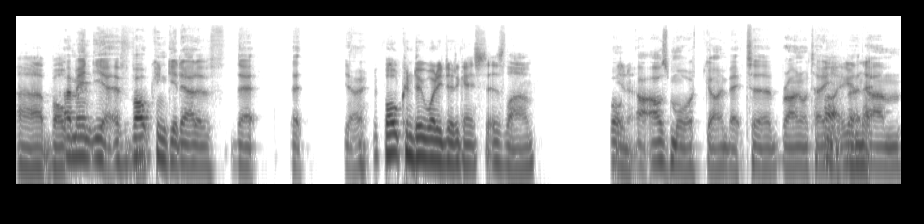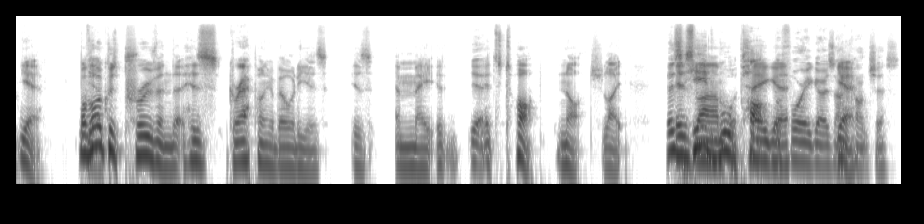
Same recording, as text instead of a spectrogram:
Uh, Volk, I mean, yeah, if Volk can get out of that you know, Volk can do what he did against Islam. well, You know. I I was more going back to Brian Ortega, Oh, yeah, but and that- um Yeah. Well, Yeah. Volk was proven that his grappling ability is is amazing. Yeah. It's top notch. Like, his Islam, head will Ortega- pop before he goes Yeah. unconscious.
